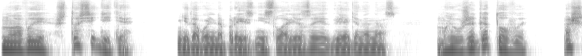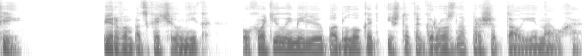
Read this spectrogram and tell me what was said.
«Ну а вы что сидите?» — недовольно произнесла Лизея, глядя на нас. «Мы уже готовы. Пошли». Первым подскочил Ник, ухватил Эмилию под локоть и что-то грозно прошептал ей на ухо.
